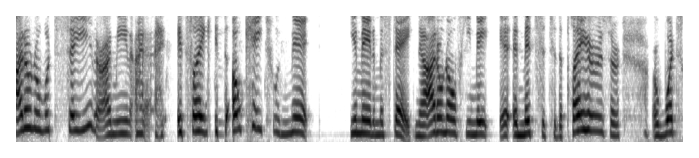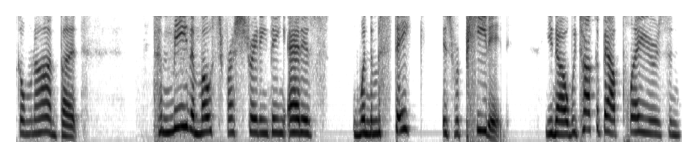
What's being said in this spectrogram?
I don't know what to say either. I mean, I, it's like it's okay to admit you made a mistake. Now I don't know if he made admits it to the players or or what's going on, but to me the most frustrating thing, Ed, is when the mistake is repeated you know, we talk about players and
